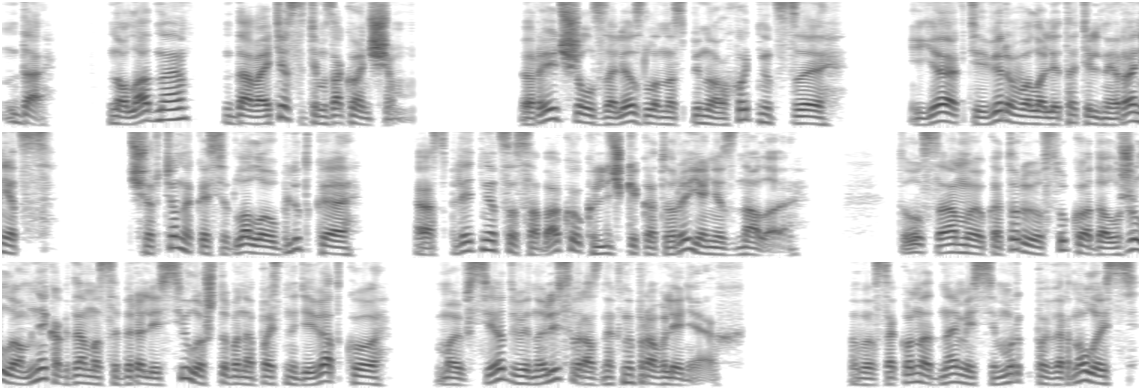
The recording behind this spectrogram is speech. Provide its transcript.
«Да. Ну ладно, давайте с этим закончим». Рэйчел залезла на спину охотницы, я активировала летательный ранец, чертёнок оседлала ублюдка, а сплетница собаку, клички которой я не знала. Ту самую, которую сука одолжила мне, когда мы собирали силы, чтобы напасть на девятку, мы все двинулись в разных направлениях. Высоко над нами Симург повернулась.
